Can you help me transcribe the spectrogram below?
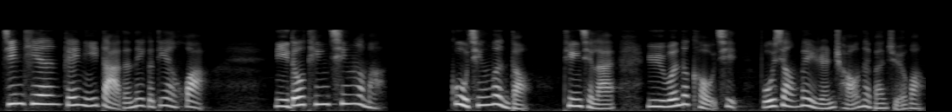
今天给你打的那个电话，你都听清了吗？顾青问道。听起来宇文的口气不像魏仁朝那般绝望。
